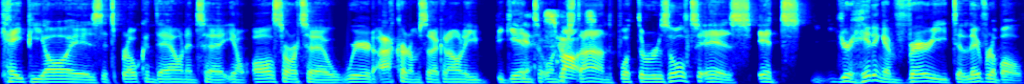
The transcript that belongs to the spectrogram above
KPIs. It's broken down into you know all sorts of weird acronyms that I can only begin yeah, to smart. understand. But the result is it's you're hitting a very deliverable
